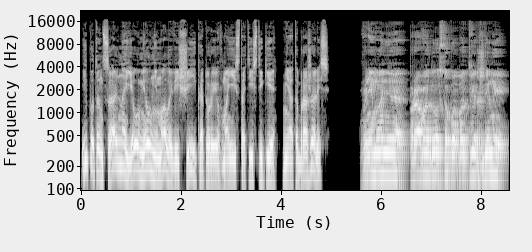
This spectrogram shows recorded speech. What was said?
и потенциально я умел немало вещей, которые в моей статистике не отображались. «Внимание! Права доступа подтверждены.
